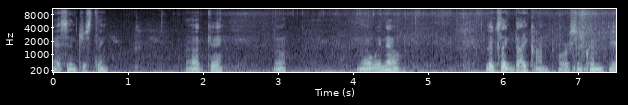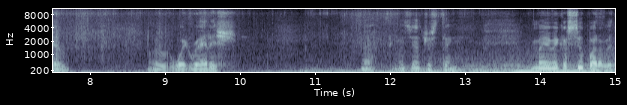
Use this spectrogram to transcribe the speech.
That's interesting. Okay. Well, now we know. Looks like daikon or some kind of, yeah, white radish. Yeah, that's interesting. Maybe make a soup out of it.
